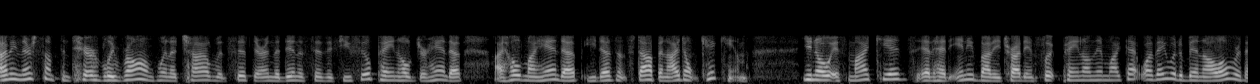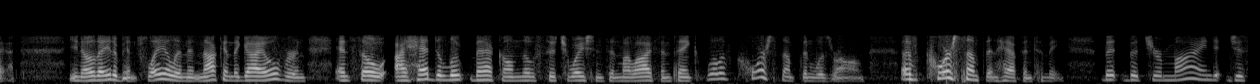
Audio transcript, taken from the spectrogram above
I mean, there's something terribly wrong when a child would sit there and the dentist says, "If you feel pain, hold your hand up." I hold my hand up. He doesn't stop, and I don't kick him. You know, if my kids had had anybody try to inflict pain on them like that, well, they would have been all over that. You know, they'd have been flailing and knocking the guy over, and and so I had to look back on those situations in my life and think, well, of course something was wrong. Of course something happened to me. But but your mind just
